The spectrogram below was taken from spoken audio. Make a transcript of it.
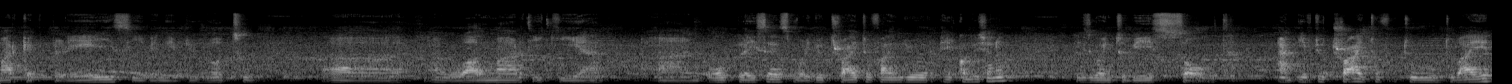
marketplace even if you go to uh, Walmart, Ikea and all places where you try to find your air conditioner is going to be sold. And if you try to, to, to buy it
